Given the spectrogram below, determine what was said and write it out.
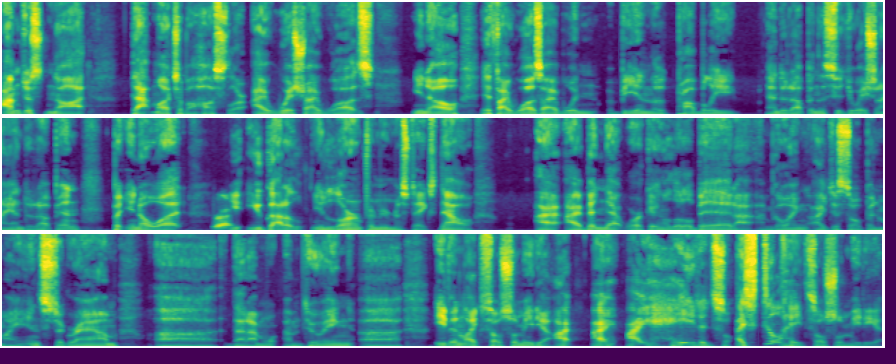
I'm just not that much of a hustler. I wish I was. You know, if I was, I wouldn't be in the probably ended up in the situation I ended up in. But you know what? Right. You, you got to you learn from your mistakes. Now, I, I've been networking a little bit. I, I'm going. I just opened my Instagram uh, that I'm I'm doing. Uh, even like social media. I, I I hated so. I still hate social media.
